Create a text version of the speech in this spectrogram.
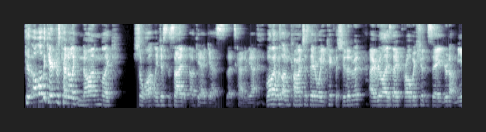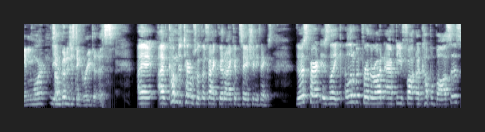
Because all the characters kind of like non like chalantly just decide, okay, I guess that's kind of me. While I was unconscious there, while you kicked the shit out of it, I realized I probably shouldn't say you're not me anymore. So I'm going to just agree to this. I I've come to terms with the fact that I can say shitty things. The best part is like a little bit further on after you fought a couple bosses,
